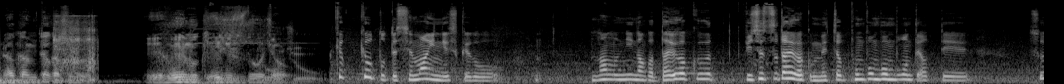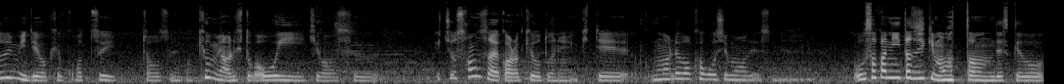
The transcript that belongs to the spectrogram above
中見隆の FM 芸術道場。京都って狭いんですけどなのになんか大学美術大学めっちゃポンポンポンポンってあってそういう意味では結構暑いっちゃ暑いな興味ある人が多い気がする。一応3歳から京都に来て生まれは鹿児島ですね。大阪にいた時期もあったんですけどう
